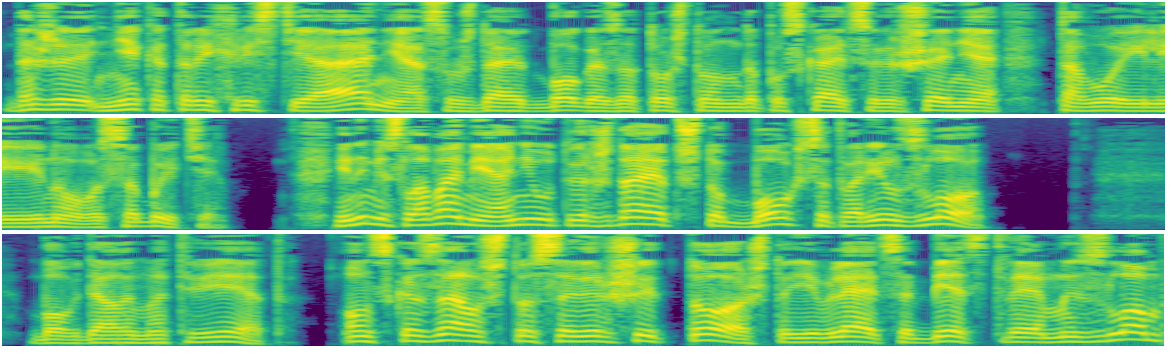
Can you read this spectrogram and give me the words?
даже некоторые христиане осуждают Бога за то, что Он допускает совершение того или иного события. Иными словами, они утверждают, что Бог сотворил зло. Бог дал им ответ. Он сказал, что совершит то, что является бедствием и злом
